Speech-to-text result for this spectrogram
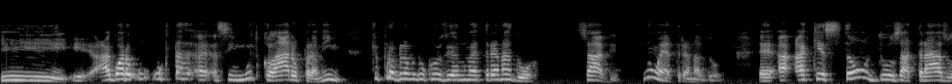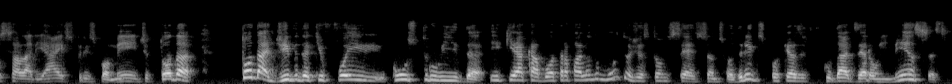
E, e agora, o, o que está assim, muito claro para mim, que o problema do Cruzeiro não é treinador, sabe? Não é treinador. É, a, a, questão dos atrasos salariais, principalmente, toda, toda a dívida que foi construída e que acabou atrapalhando muito a gestão do Sérgio Santos Rodrigues, porque as dificuldades eram imensas,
